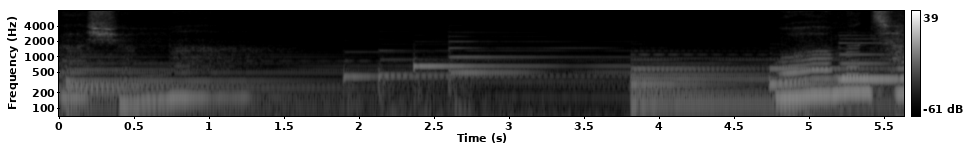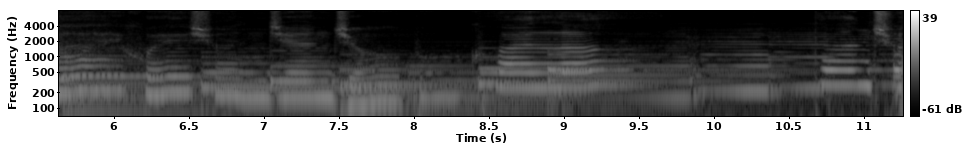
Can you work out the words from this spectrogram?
乏什么，我们才会瞬间就不快乐？单纯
